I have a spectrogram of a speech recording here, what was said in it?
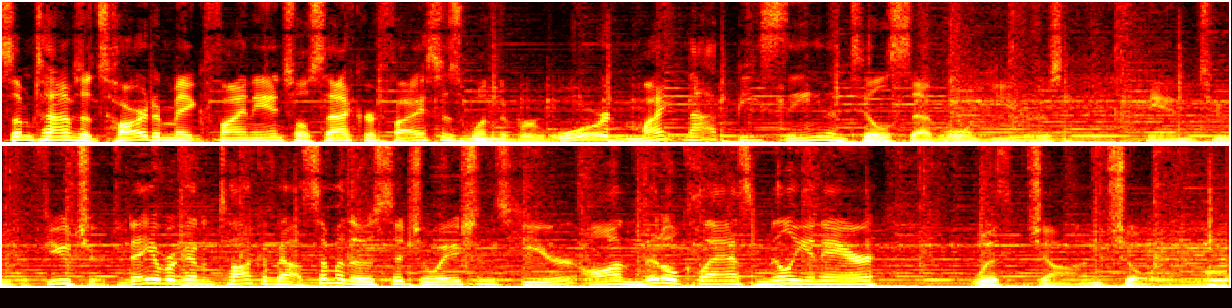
Sometimes it's hard to make financial sacrifices when the reward might not be seen until several years into the future. Today, we're going to talk about some of those situations here on Middle Class Millionaire with John Choi.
